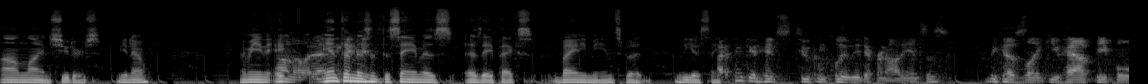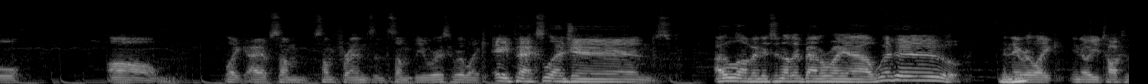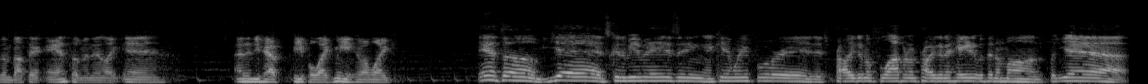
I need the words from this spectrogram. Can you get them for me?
online shooters, you know? I mean, I don't know. I Anthem it isn't hits- the same as as Apex by any means, but what do you guys think? I think it hits two completely different audiences because like you have people um like I have some some friends and some viewers who are like Apex Legends. I love it. It's another battle royale. Woohoo! And they Mhm. were like, you know, you talk to them about their anthem and they're like, "Eh." And then you have people like me who I'm like, "Anthem, yeah, it's to be amazing. I can't wait for it. It's probably to flop and I'm probably to hate it within a month, but yeah."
